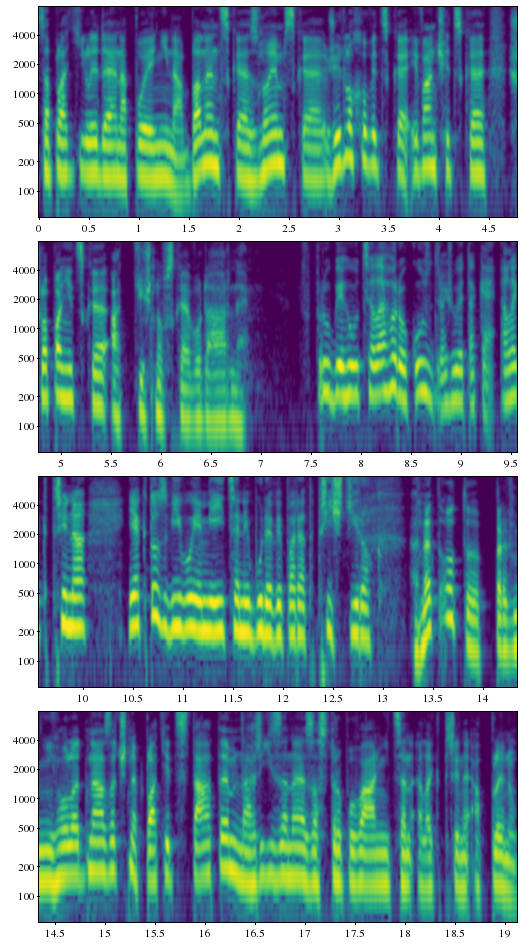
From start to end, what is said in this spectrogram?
zaplatí lidé napojení na Blanenské, Znojemské, Židlochovické, Ivančické, Šlapanické a Tišnovské vodárny. V průběhu celého roku zdražuje také elektřina. Jak to s vývojem její ceny bude vypadat příští rok? Hned od 1. ledna začne platit státem nařízené zastropování cen elektřiny a plynu.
